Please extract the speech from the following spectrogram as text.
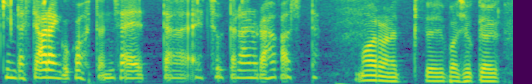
kindlasti arengukoht on see, et, et suuta laenuraha kaasata. ma arvan, et juba niisugune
